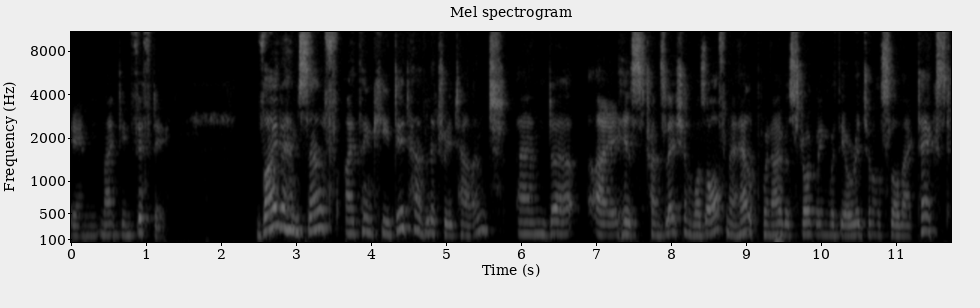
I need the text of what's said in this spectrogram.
in 1950. Vajda himself, I think he did have literary talent, and uh, I, his translation was often a help when I was struggling with the original Slovak text.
